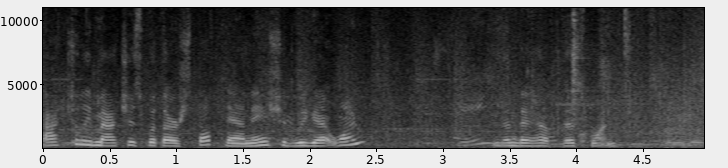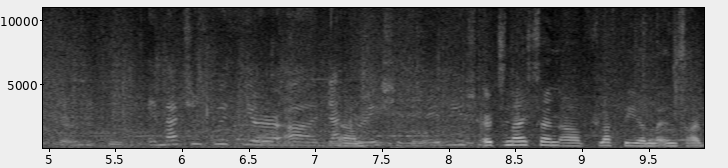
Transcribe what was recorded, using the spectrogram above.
Actually matches with our stuff, Danny. Should we get one? And then they have this one. It matches with your uh, decoration. Maybe you should. It's nice and uh, fluffy on the inside.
